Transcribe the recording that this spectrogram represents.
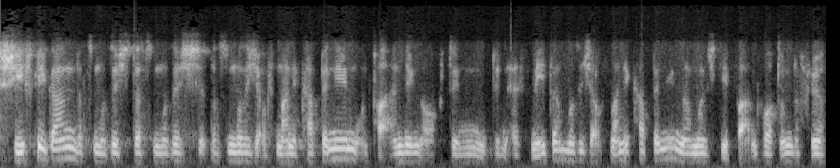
schiefgegangen. Das muss ich, das muss ich, das muss ich auf meine Kappe nehmen und vor allen Dingen auch den, den Elfmeter muss ich auf meine Kappe nehmen. Da muss ich die Verantwortung dafür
